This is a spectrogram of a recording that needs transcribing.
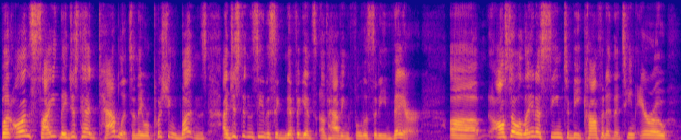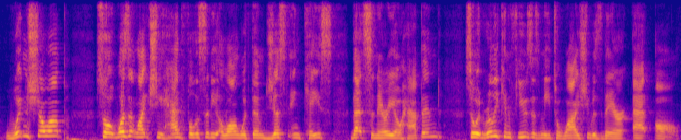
But on site, they just had tablets and they were pushing buttons. I just didn't see the significance of having Felicity there. Uh, also, Alena seemed to be confident that Team Arrow wouldn't show up. So it wasn't like she had Felicity along with them just in case that scenario happened. So it really confuses me to why she was there at all.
